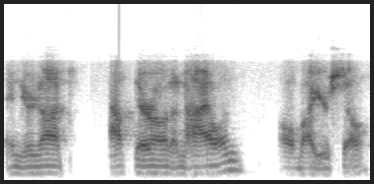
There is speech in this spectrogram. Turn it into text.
and you're not out there on an island all by yourself.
